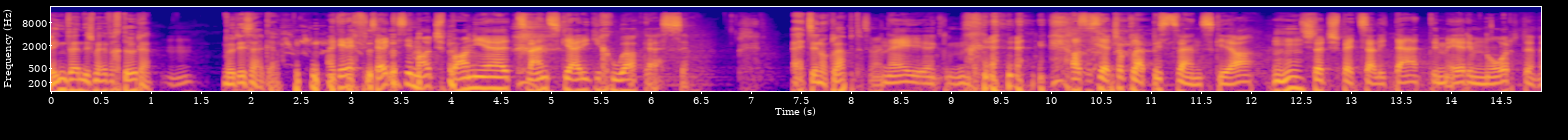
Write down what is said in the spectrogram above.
Irgendwann ist man einfach durch. Würde ich sagen. Habt ihr echt erzählt, dass ihr mal in Spanien 20-jährige Kuh gegessen Hat sie noch gelebt? Nein, äh, also sie hat schon gelebt bis 20, ja. Das ist dort die Spezialität, im, eher im Norden. Eine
